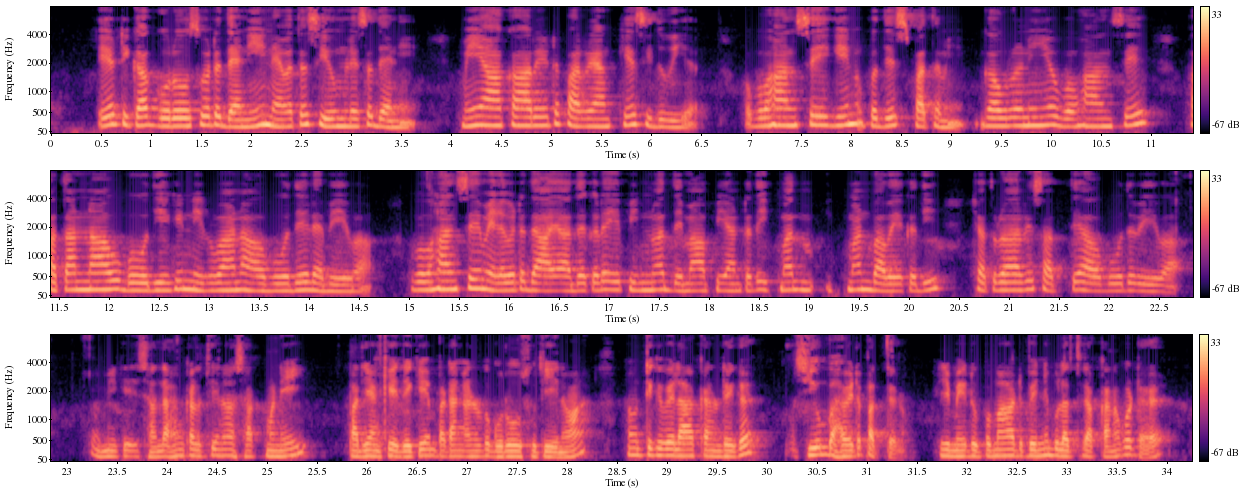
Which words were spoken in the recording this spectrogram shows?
එය ටිකක් ගොරෝසුවට දැනී නැවත සියුම් ලෙස දැනේ. මේ ආකාරයට පර්යංකය සිදුවිය. ඔබ වහන්සේගෙන් උපදෙස් පතමි. ගෞරවනීය ඔබ වහන්සේ පතන්නා වූ බෝධියකින් නිර්වාණ අවබෝධය ලැබේවා. ඔබ වහන්සේ මෙලවට දායාද කළ ඒ පින්වත් දෙමාපියන්ටද ඉක්මන් ඉක්මන් භවයකදී චතුරාර්ය සත්‍ය අවබෝධ වේවා. මේකේ සඳහන් කරලා තියෙනවා සක්මනේයි පරියන්කේ දෙකෙන් පටන් ගන්නකොට ගුරුසු තියෙනවා. නමුත් ටික වෙලාවක් යනකොට ඒක සියුම් භාවයටපත් වෙනවා. ඉතින් මේකට උපමාවට වෙන්නේ බුලත් ටිකක් කනකොට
